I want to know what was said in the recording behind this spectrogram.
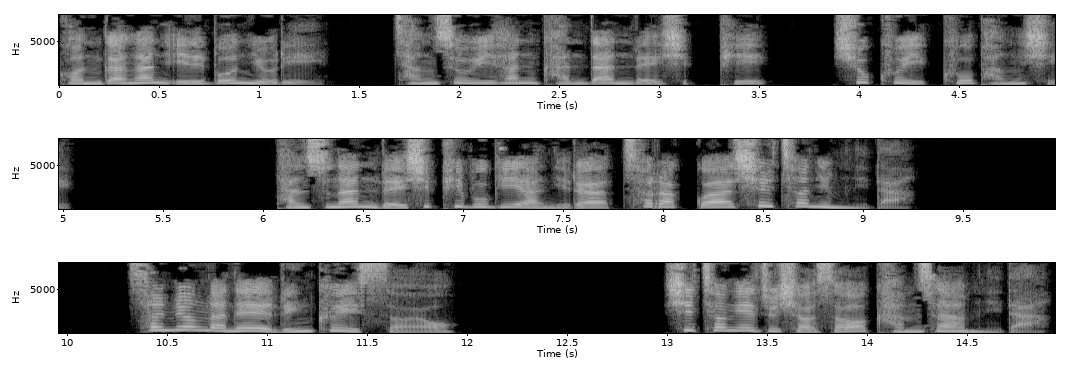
건강한 일본 요리, 장수 위한 간단 레시피, 쇼쿠이쿠 방식. 단순한 레시피북이 아니라 철학과 실천입니다. 설명란에 링크 있어요. 시청해주셔서 감사합니다.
